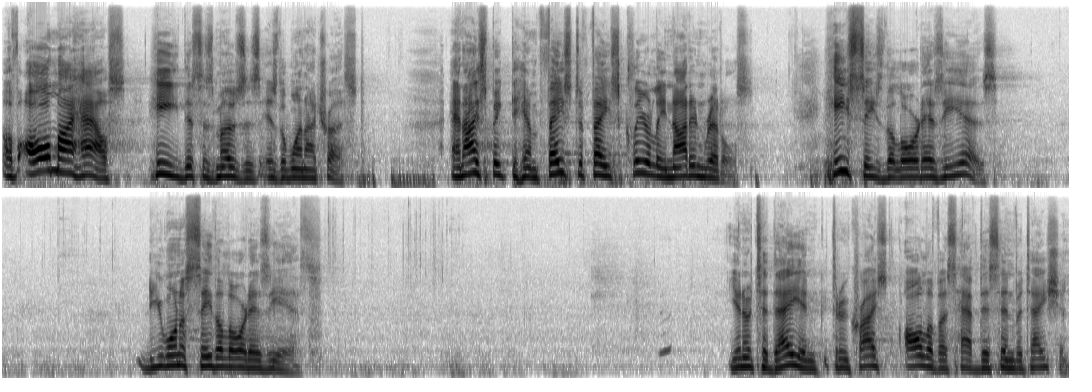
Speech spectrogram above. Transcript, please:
Of all my house, he, this is Moses, is the one I trust. And I speak to him face to face, clearly, not in riddles. He sees the Lord as He is. Do you want to see the Lord as He is? You know, today and through Christ, all of us have this invitation.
